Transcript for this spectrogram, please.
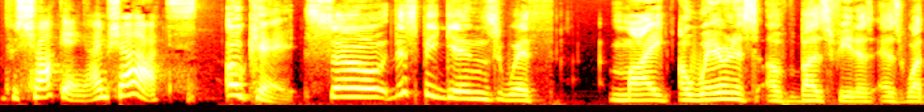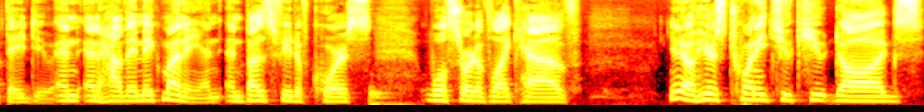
It was shocking. I'm shocked. Okay, so this begins with my awareness of BuzzFeed as, as what they do and, and how they make money. And, and BuzzFeed, of course, will sort of like have, you know, here's 22 cute dogs,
